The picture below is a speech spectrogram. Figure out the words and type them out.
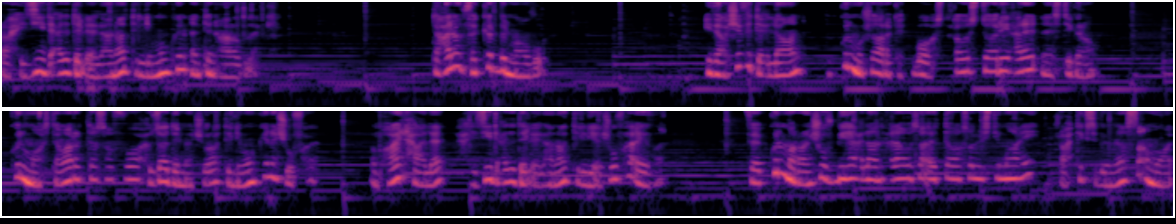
راح يزيد عدد الإعلانات اللي ممكن أن تنعرض لك. تعالوا نفكر بالموضوع. إذا شفت إعلان بكل مشاركة post أو story على الإنستغرام كل ما استمر التصفح وزاد المنشورات اللي ممكن أشوفها. بهاي الحالة حيزيد عدد الإعلانات اللي أشوفها أيضا. فبكل مرة نشوف بيها إعلان على وسائل التواصل الاجتماعي راح تكسب المنصة أموال.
